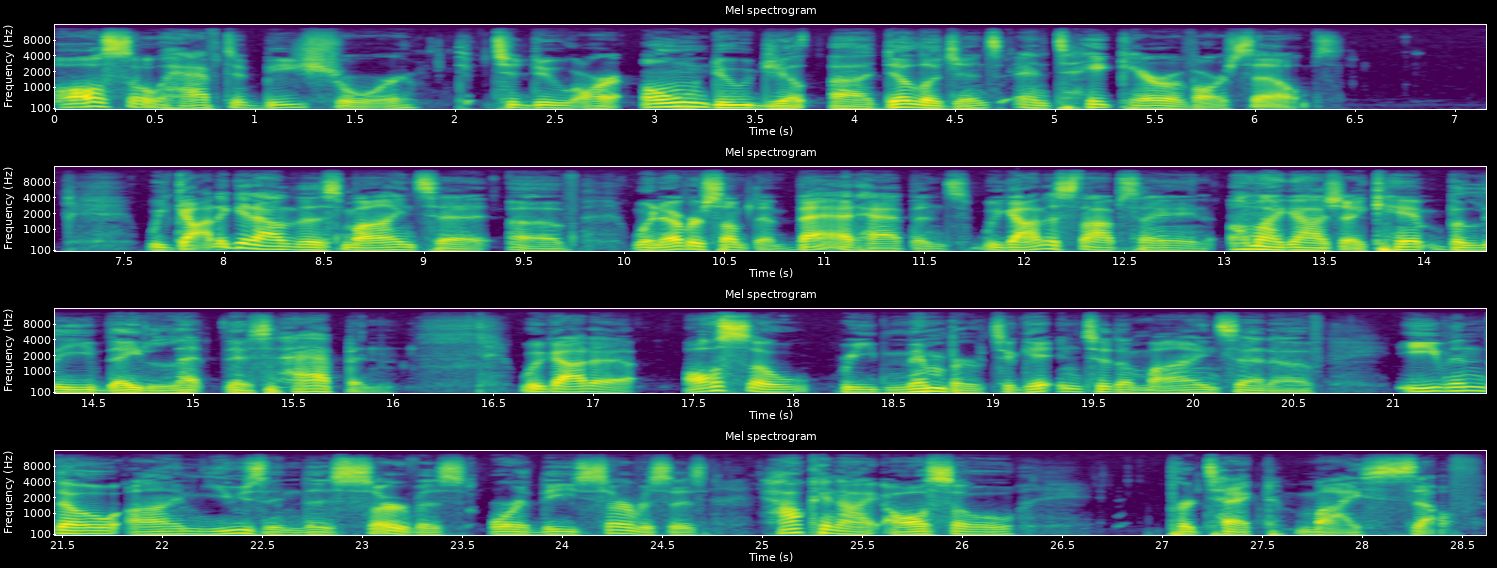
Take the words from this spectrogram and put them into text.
also have to be sure to do our own due uh, diligence and take care of ourselves. We got to get out of this mindset of whenever something bad happens, we got to stop saying, oh my gosh, I can't believe they let this happen. We got to also remember to get into the mindset of even though I'm using this service or these services, how can I also protect myself?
